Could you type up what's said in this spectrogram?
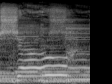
show.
